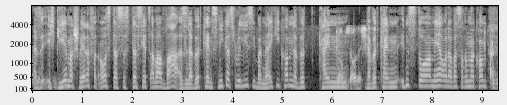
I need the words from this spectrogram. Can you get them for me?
also ich gehe mal schwer davon aus, dass es das jetzt aber war. Also da wird kein Sneakers-Release über Nike kommen, da wird kein, da wird kein In-Store mehr oder was auch immer kommen. Also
